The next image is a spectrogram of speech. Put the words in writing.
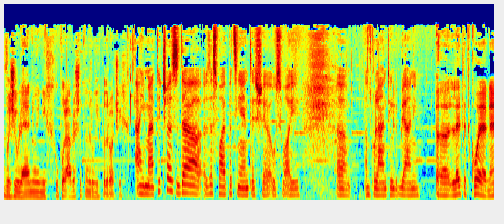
v življenju in jih uporabljaš tudi na drugih področjih. A imate čas da, za svoje pacijente še v svoji uh, ambulanti v Ljubljani? Uh, Lete, tako je. Ne?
